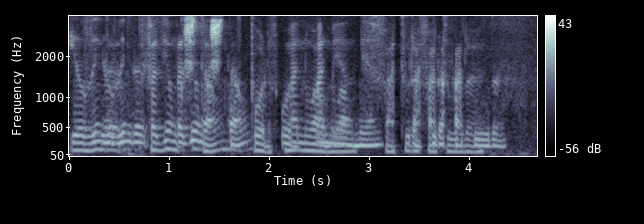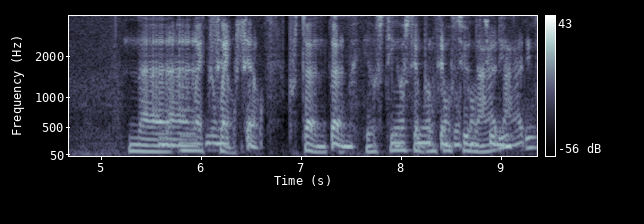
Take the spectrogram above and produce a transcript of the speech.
eles ainda, eles ainda faziam, questão de pôr manualmente, manualmente fatura a fatura, fatura na, na, no, Excel. Excel. Portanto, Portanto eles tinham sempre um funcionário, funcionário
